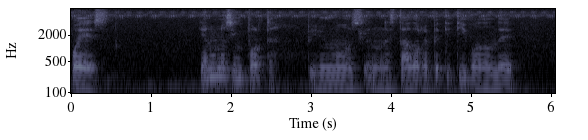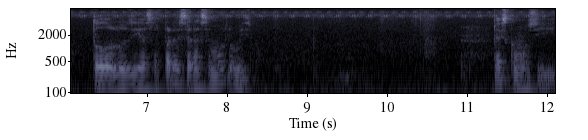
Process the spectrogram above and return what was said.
pues ya no nos importa. Vivimos en un estado repetitivo donde todos los días al parecer hacemos lo mismo. Es como si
